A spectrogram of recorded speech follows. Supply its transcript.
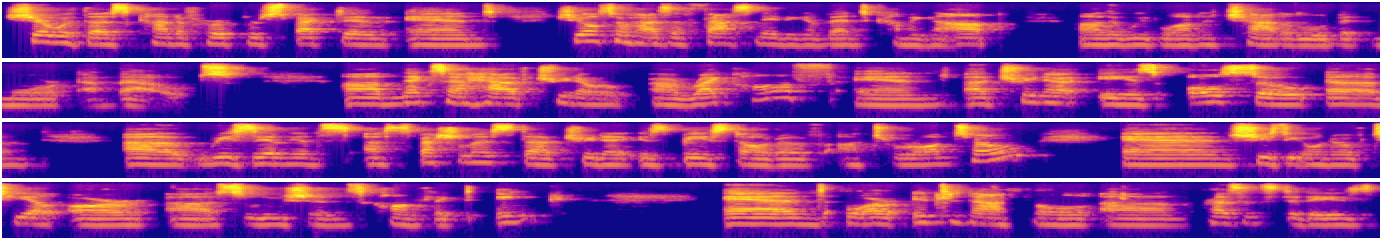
share with us kind of her perspective. And she also has a fascinating event coming up uh, that we'd want to chat a little bit more about. Um, next, I have Trina uh, Reilkoff, and uh, Trina is also um, a resilience specialist. Uh, Trina is based out of uh, Toronto, and she's the owner of TLR uh, Solutions Conflict Inc. And our international um, presence today is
